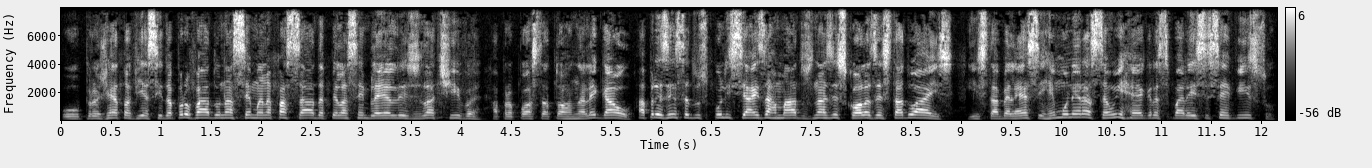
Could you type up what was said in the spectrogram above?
O projeto havia sido aprovado na semana passada pela Assembleia Legislativa. A proposta torna legal a presença dos policiais armados nas escolas estaduais e estabelece remuneração e regras para esse serviço.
